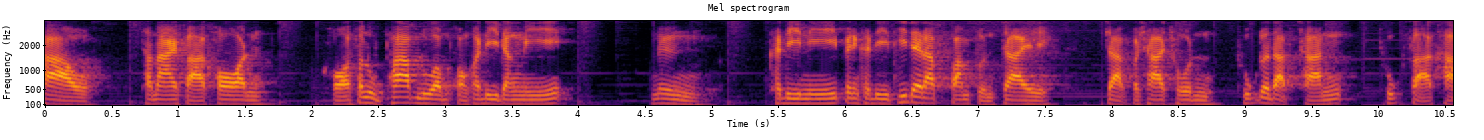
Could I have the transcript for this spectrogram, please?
ข่าว ทนายสาคร ขอสรุปภาพรวมของคดีดังนี้ 1. คดีนี้เป็นคดีที่ได้รับความสนใจ จากประชาชนทุกระดับชั้น ทุกสาขา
